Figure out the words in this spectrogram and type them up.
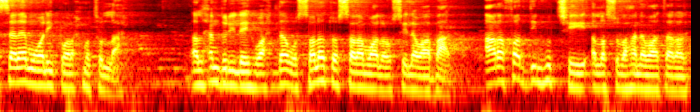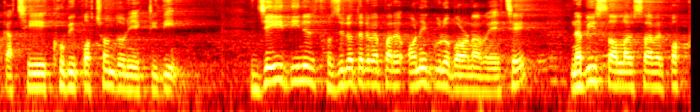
আসসালামু আলাইকুম রহমতুল্লাহ আলহামদুলিল্লাহ ওয়াহদা ওসালাত আসসালাম আল্লাহ রসিল্লা আবাদ আরাফার দিন হচ্ছে আল্লাহ সুবাহানওয়া তালার কাছে খুবই পছন্দনীয় একটি দিন। যেই দিনের ফজিলতের ব্যাপারে অনেকগুলো বর্ণনা রয়েছে, নবী সাল্লাহ ইসলামের পক্ষ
